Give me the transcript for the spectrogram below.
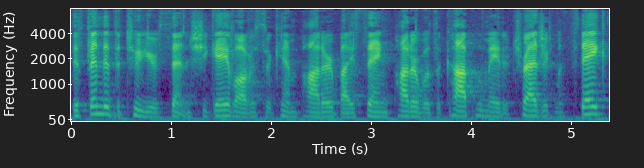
defended the two year sentence she gave Officer Kim Potter by saying Potter was a cop who made a tragic mistake,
